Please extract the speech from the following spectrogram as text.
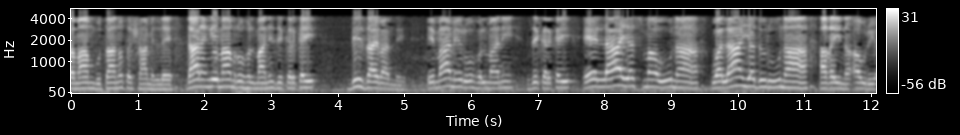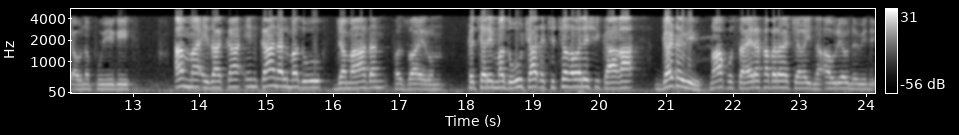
تمام بوتانو ته شامل دی دا رنګ امام روح المانی ذکر کوي دې ځای باندې امام روح المانی ذکر کوي اے لا يسمعونا ولا يدرونا اغین اوري او نه پويږي اما اذا کا ان کان المدعو جمادا فظاهر کچره مدعو چاته چې چغول شي کاغه ګټوي نو خو سایر خبره چغې نه اوري او نه وي دي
